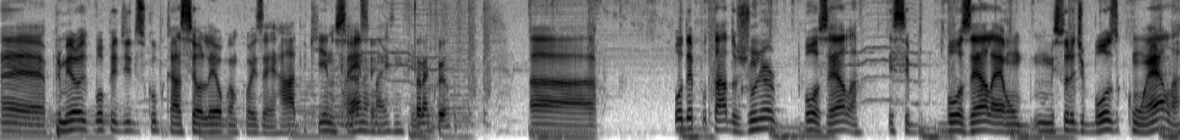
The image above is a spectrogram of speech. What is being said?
é, primeiro eu vou pedir desculpa caso se eu ler alguma coisa errada aqui, não sei, Ah, né? Mas enfim. Tranquilo. Ah, o deputado Júnior Bozella, esse Bozella é um, uma mistura de Bozo com ela,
